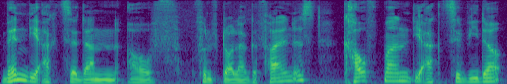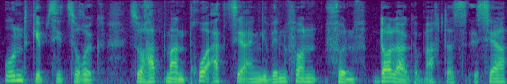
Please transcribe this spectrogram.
Wenn die Aktie dann auf 5 Dollar gefallen ist, kauft man die Aktie wieder und gibt sie zurück. So hat man pro Aktie einen Gewinn von 5 Dollar gemacht. Das ist ja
